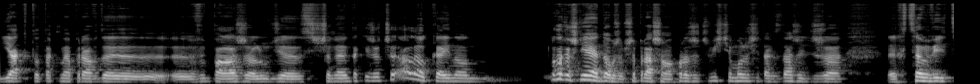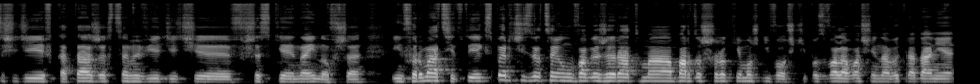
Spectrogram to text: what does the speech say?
jak to tak naprawdę e, wypala, że ludzie ściągają takie rzeczy, ale okej, okay, no, no chociaż nie, dobrze, przepraszam, akurat rzeczywiście może się tak zdarzyć, że Chcemy wiedzieć, co się dzieje w Katarze, chcemy wiedzieć e, wszystkie najnowsze informacje. Tutaj eksperci zwracają uwagę, że RAD ma bardzo szerokie możliwości. Pozwala właśnie na wykradanie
